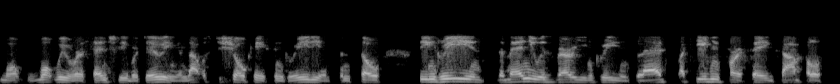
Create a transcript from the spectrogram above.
what what we were essentially were doing, and that was to showcase ingredients. And so the ingredients, the menu is very ingredient led. Like even for say example,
